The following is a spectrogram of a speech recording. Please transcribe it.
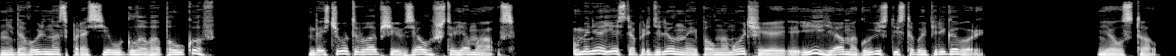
Недовольно спросил глава пауков. «Да из чего ты вообще взял, что я Маус?» У меня есть определенные полномочия, и я могу вести с тобой переговоры». Я устал.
